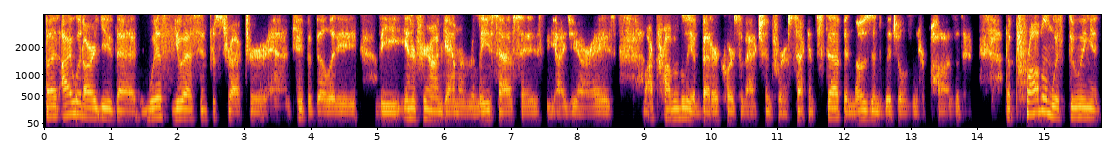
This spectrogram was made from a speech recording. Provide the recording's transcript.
But I would argue that with US infrastructure and and capability, the interferon gamma release assays, the IGRAs, are probably a better course of action for a second step in those individuals that are positive. The problem with doing it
